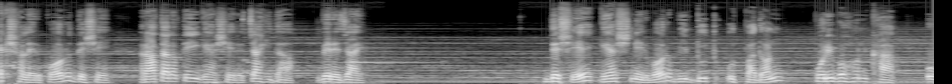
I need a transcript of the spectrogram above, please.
এক সালের পর দেশে রাতারাতি গ্যাসের চাহিদা বেড়ে যায়। দেশে গ্যাস নির্ভর বিদ্যুৎ উৎপাদন, পরিবহন খাত ও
